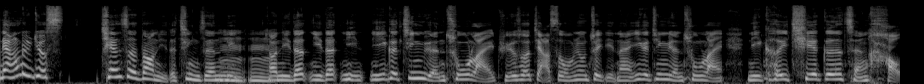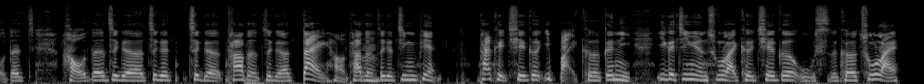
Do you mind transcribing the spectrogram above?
良率就是。牵涉到你的竞争力啊、嗯嗯，你的、你的、你、你一个晶圆出来，比如说，假设我们用最简单一个晶圆出来，你可以切割成好的、好的这个、这个、这个它的这个带哈，它的这个晶片，它可以切割一百颗，跟你一个晶圆出来可以切割五十颗出来。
